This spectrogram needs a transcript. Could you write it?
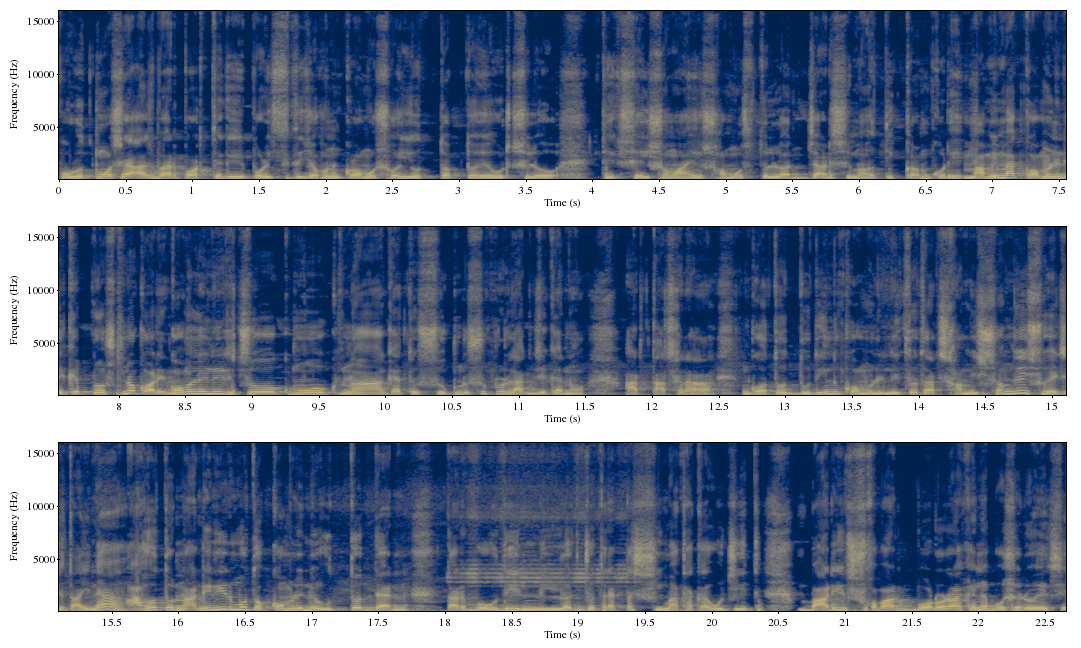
পুরুত মশাই আসবার পর থেকেই পরিস্থিতি যখন ক্রমশই উত্তপ্ত হয়ে উঠছিল ঠিক সেই সময় সমস্ত লজ্জার সীমা অতিক্রম করে মামিমা কমলিনীকে প্রশ্ন করেন কমলিনীর চোখ মুখ নাক এত শুকনো শুকনো লাগছে কেন? আর তাছাড়া গত দুদিন কমলিনী তো তার স্বামীর সঙ্গেই শুয়েছে তাই না? আহত নাগিনীর মতো কমলিনীর উত্তর দেন তার বৌদির নির্লজ্জতার একটা সীমা থাকা উচিত। বাড়ির সবার বড়রা এখানে বসে রয়েছে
